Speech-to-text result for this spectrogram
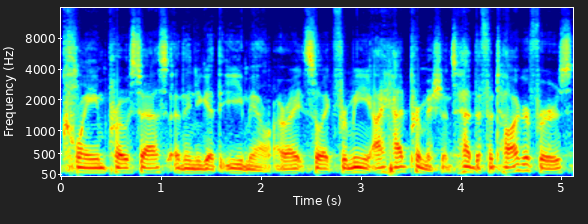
claim process and then you get the email all right? So like for me i had permissions. Had the photographers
